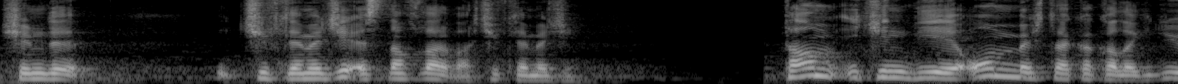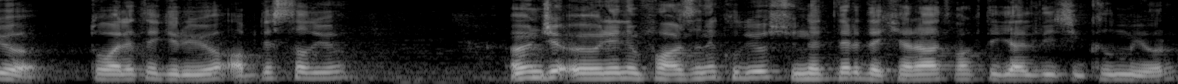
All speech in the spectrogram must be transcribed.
Şimdi çiftlemeci esnaflar var, çiftlemeci. Tam ikindiye 15 dakika kala gidiyor, tuvalete giriyor, abdest alıyor. Önce öğlenin farzını kılıyor, sünnetleri de kerahat vakti geldiği için kılmıyor.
